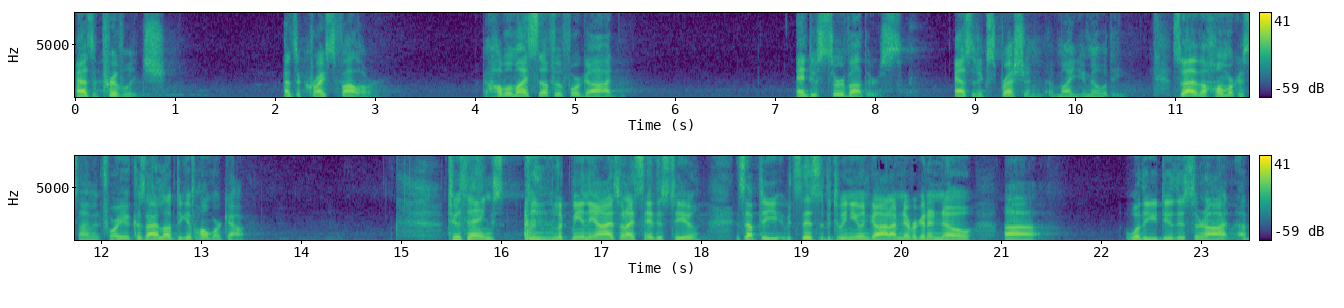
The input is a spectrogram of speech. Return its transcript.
as a privilege as a Christ follower to humble myself before God and to serve others as an expression of my humility. So I have a homework assignment for you because I love to give homework out. Two things. Look me in the eyes when I say this to you. It's up to you. It's, this is between you and God. I'm never going to know uh, whether you do this or not,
